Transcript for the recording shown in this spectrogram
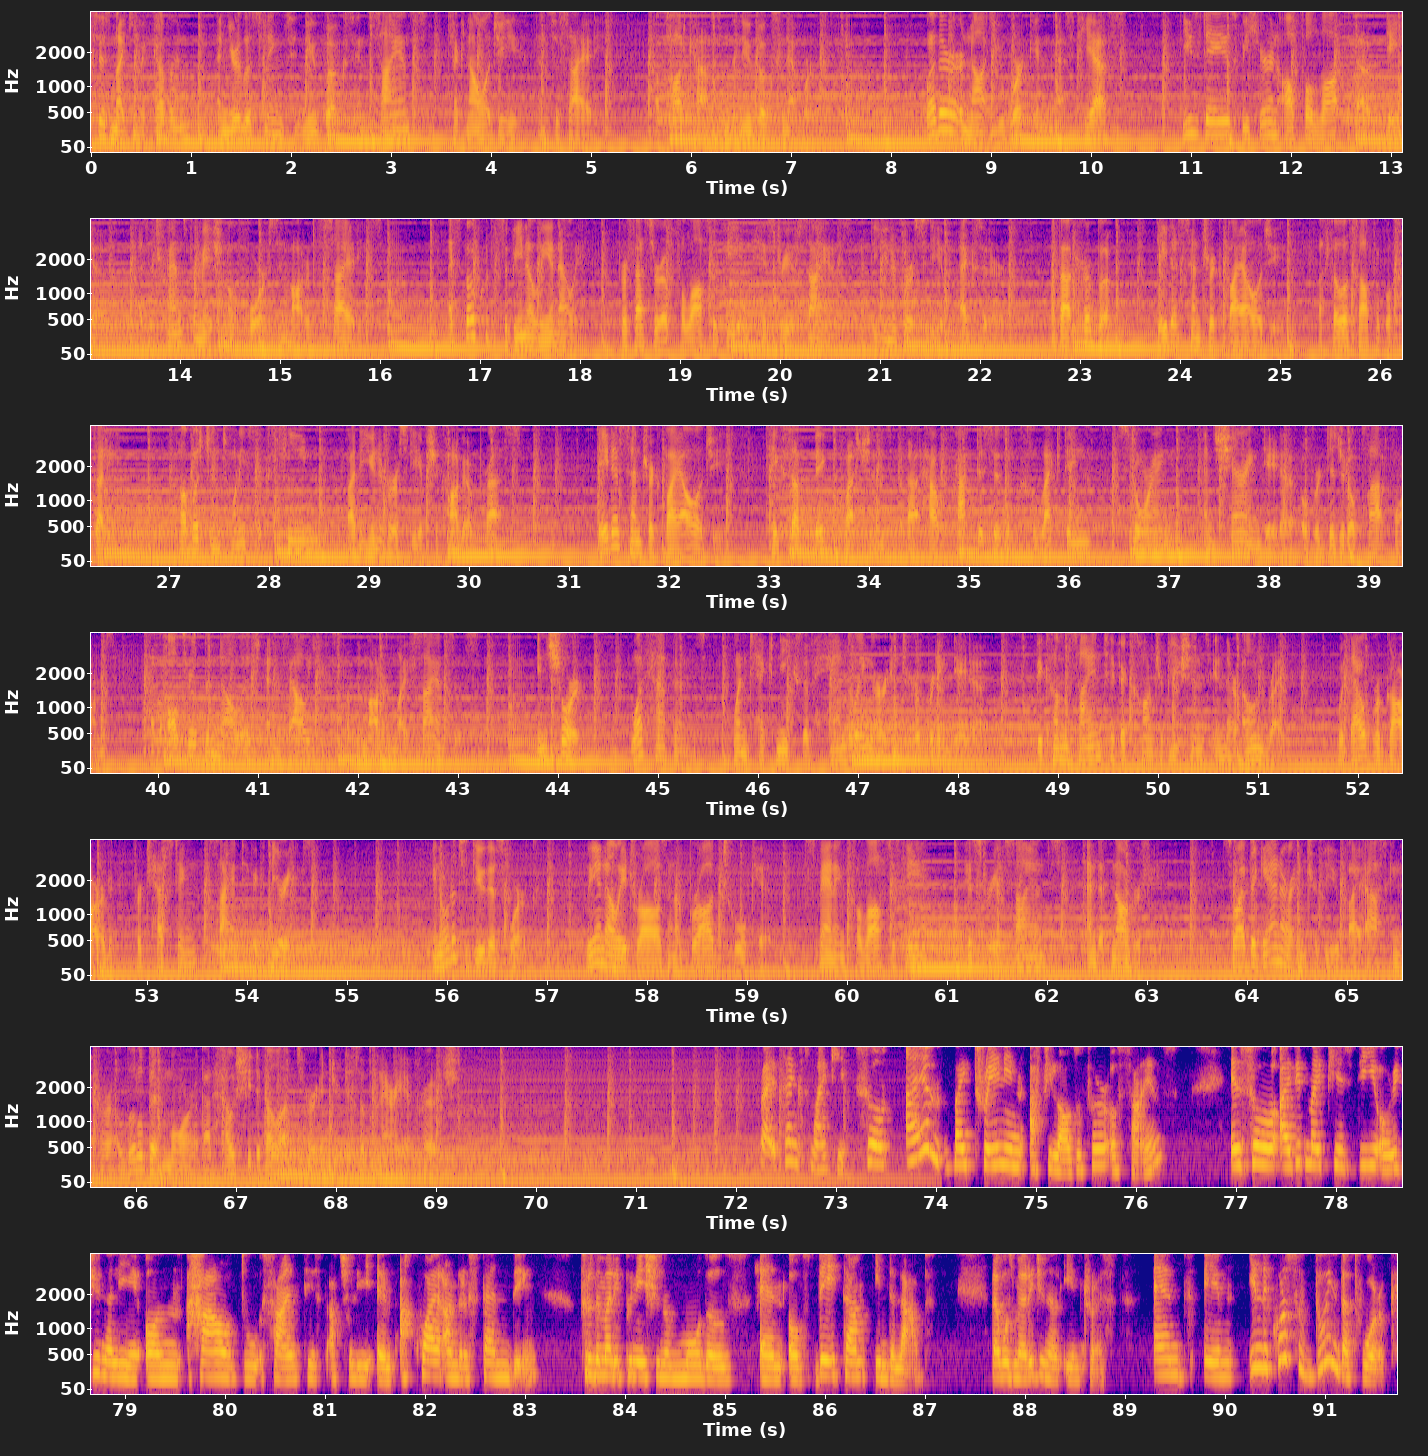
This is Mikey McGovern, and you're listening to New Books in Science, Technology, and Society, a podcast on the New Books Network. Whether or not you work in STS, these days we hear an awful lot about data as a transformational force in modern societies. I spoke with Sabina Leonelli, professor of philosophy and history of science at the University of Exeter, about her book, Data Centric Biology A Philosophical Study, published in 2016 by the University of Chicago Press. Data centric biology takes up big questions about how practices of collecting, storing, and sharing data over digital platforms have altered the knowledge and values of the modern life sciences. In short, what happens when techniques of handling or interpreting data become scientific contributions in their own right, without regard for testing scientific theories? In order to do this work, Leonelli draws on a broad toolkit spanning philosophy, history of science, and ethnography. So I began our interview by asking her a little bit more about how she developed her interdisciplinary approach. Right, thanks, Mikey. So I am by training a philosopher of science. And so I did my PhD originally on how do scientists actually um, acquire understanding through the manipulation of models and of data in the lab. That was my original interest. And um, in the course of doing that work,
